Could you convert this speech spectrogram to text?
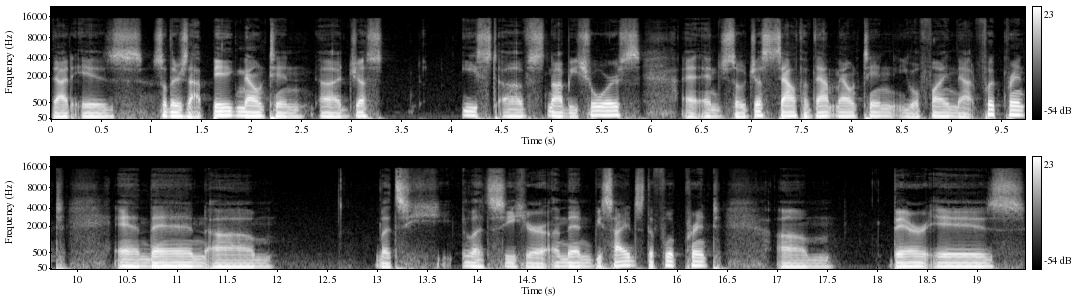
that is so there's that big mountain uh, just east of snobby shores and, and, so just south of that mountain you will find that footprint. And then um, let's let's see here. And then besides the footprint um, there is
